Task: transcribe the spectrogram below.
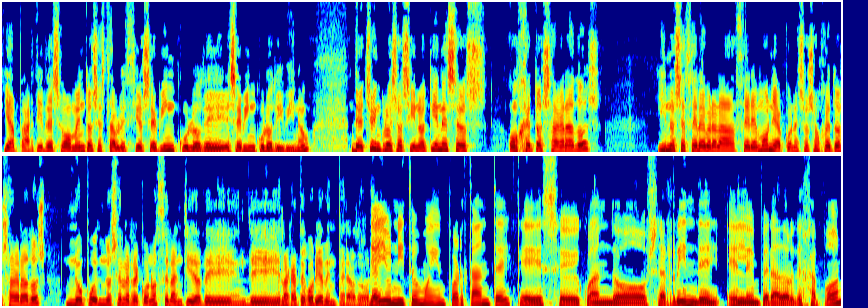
y a partir de ese momento se estableció ese vínculo, de, ese vínculo divino. De hecho, incluso si no tiene esos objetos sagrados, y no se celebra la ceremonia con esos objetos sagrados, no, no se le reconoce la entidad de, la categoría de emperador. Y hay un hito muy importante que es eh, cuando se rinde el emperador de Japón,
